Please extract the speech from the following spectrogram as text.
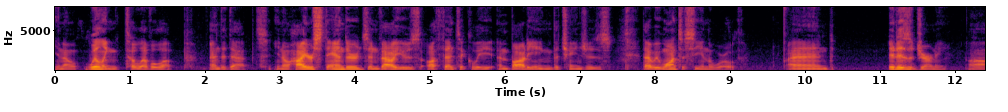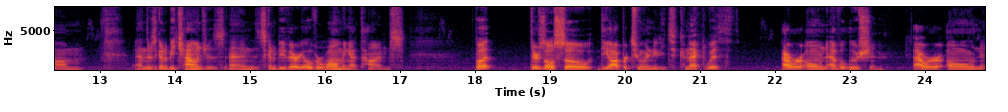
you know, willing to level up and adapt. You know, higher standards and values authentically embodying the changes that we want to see in the world. And it is a journey. Um, and there's going to be challenges and it's going to be very overwhelming at times. But there's also the opportunity to connect with our own evolution our own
